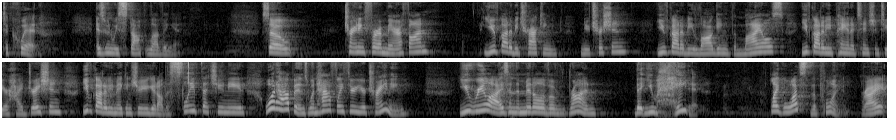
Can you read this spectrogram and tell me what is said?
to quit is when we stop loving it. So, training for a marathon, you've got to be tracking nutrition, You've got to be logging the miles. You've got to be paying attention to your hydration. You've got to be making sure you get all the sleep that you need. What happens when halfway through your training, you realize in the middle of a run that you hate it? Like, what's the point, right?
